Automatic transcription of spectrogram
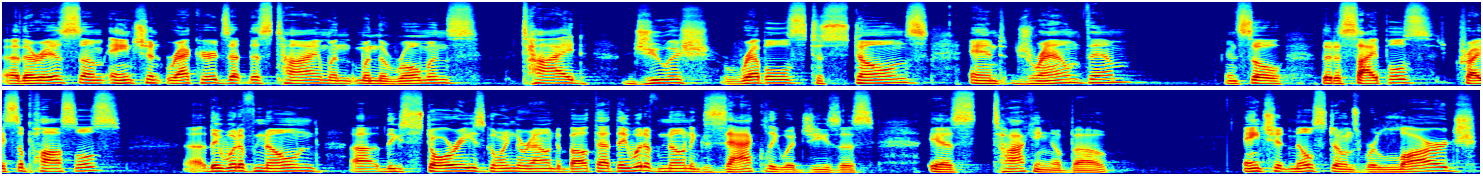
uh, there is some ancient records at this time when, when the Romans tied Jewish rebels to stones and drowned them. And so the disciples, Christ's apostles, uh, they would have known uh, these stories going around about that. They would have known exactly what Jesus is talking about. Ancient millstones were large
